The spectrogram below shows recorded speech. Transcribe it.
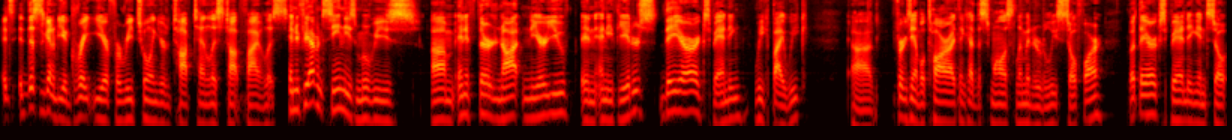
it's it, this is going to be a great year for retooling your top ten list, top five lists. And if you haven't seen these movies, um, and if they're not near you in any theaters, they are expanding week by week. Uh, for example, Tar I think had the smallest limited release so far, but they are expanding. And so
